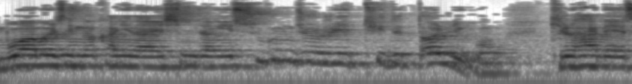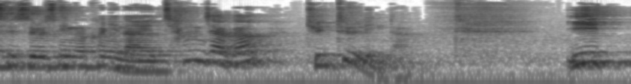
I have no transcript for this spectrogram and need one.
모압을 생각하니 나의 심장이 수금줄이 튀듯 떨리고 길하데의 셋을 생각하니 나의 창자가 뒤틀린다. 이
